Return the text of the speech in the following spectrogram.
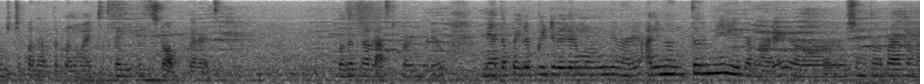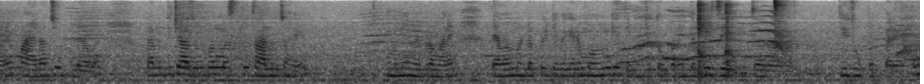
पुढचे पदार्थ बनवायचे तर इथं स्टॉप करायचं बघत राहा लास्टपर्यंत व्हिडिओ मी आता पहिलं पीठ वगैरे मळून घेणार आहे आणि नंतर मी हे करणार आहे शंकरपाळा करणार आहे मायरा झोपल्यावर. कारण तिची अजून पण मस्त चालूच आहे. म्हणजे नेहमीप्रमाणे. त्यामुळे म्हटलं पीठ वगैरे मळून घेते. म्हणजे तोपर्यंत भिजेल जर. ती झोपतपर्यंत.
